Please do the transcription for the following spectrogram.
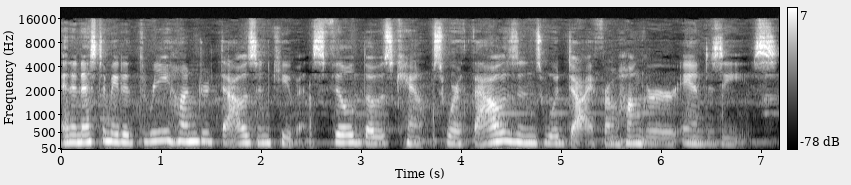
and an estimated 300,000 Cubans filled those camps where thousands would die from hunger and disease.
